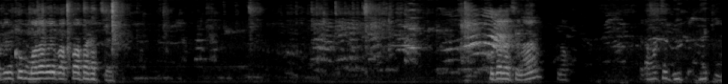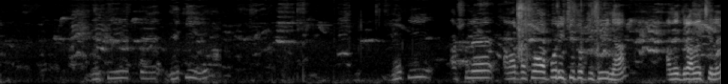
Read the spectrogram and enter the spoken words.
হরিণ খুব মজা করে পাত খাচ্ছে। ক্ষুদা লাগছে না? এটা হচ্ছে ঢেকি। ঢেকিতে ঢেকি ঢেকি আসলে আমার কাছে অপরিচিত কিছুই না। আমি গ্রামের ছেলে।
